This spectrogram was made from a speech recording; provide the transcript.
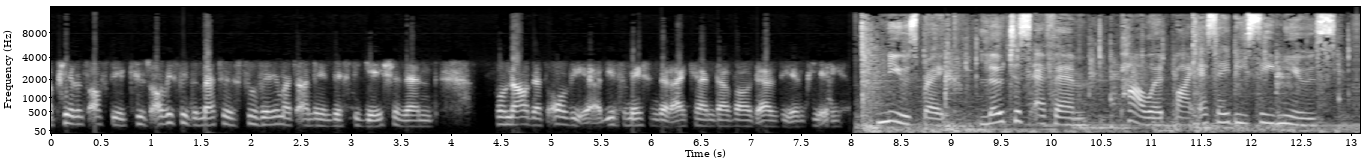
appearance of the accused, obviously the matter is still very much under investigation, and for now, that's all the, uh, the information that I can divulge as the NPA. Newsbreak, Lotus FM, powered by SABC News.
